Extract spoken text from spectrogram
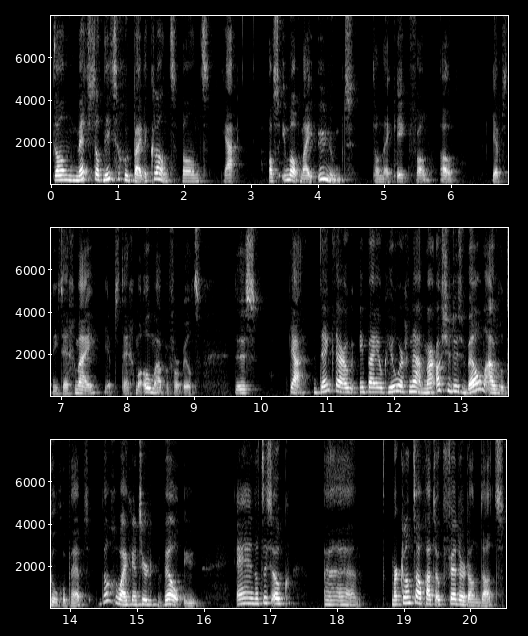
Dan matcht dat niet zo goed bij de klant, want ja, als iemand mij u noemt, dan denk ik van, oh, je hebt het niet tegen mij, je hebt het tegen mijn oma bijvoorbeeld. Dus ja, denk daarbij ook heel erg na. Maar als je dus wel een oudere doelgroep hebt, dan gebruik je natuurlijk wel u. En dat is ook. Uh, maar klanttaal gaat ook verder dan dat.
